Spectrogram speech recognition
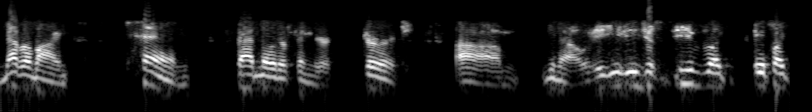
Nevermind, ten, Bad Motorfinger, Dirt, um, you know, you, you just you like it's like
